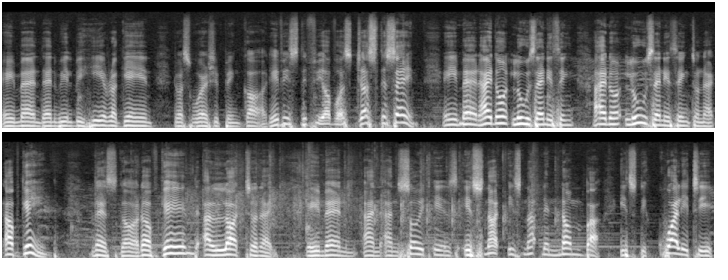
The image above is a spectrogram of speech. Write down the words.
Amen. Then we'll be here again just worshiping God. If it's the few of us, just the same. Amen. I don't lose anything. I don't lose anything tonight. I've gained. Bless God. I've gained a lot tonight. Amen. And and so it is. It's not it's not the number, it's the quality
